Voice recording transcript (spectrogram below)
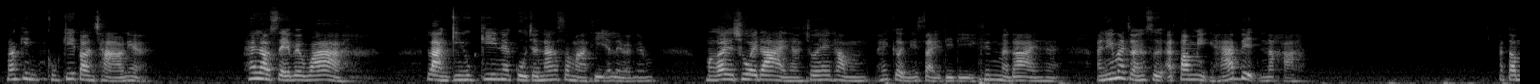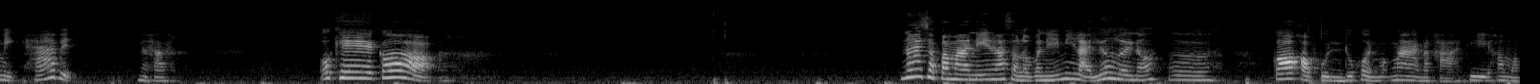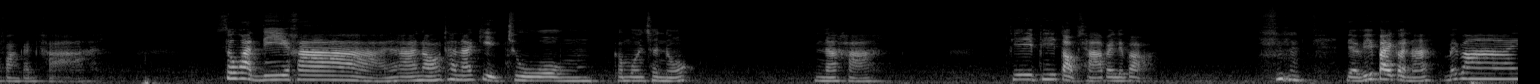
มากินคุกกี้ตอนเช้าเนี่ย ให้เราเซฟไปว่า หลังกินคุกกี้เนี่ยกูจะนั่งสมาธิอะไรแบบนี้มันก็จะช่วยได้นะช่วยให้ทำให้เกิดนิสัยดีๆ ขึ้นมาได้นะอันนี้มาจากหนังสือ Atomic Habit นะคะ Atomic Habit นะคะ โอเคก็ น่าจะประมาณนี้นะคะสำหรับวันนี้มีหลายเรื่องเลยเนาะเออ ก็ขอบคุณทุกคนมาก ๆ นะคะ ที่เข้ามาฟังกันค่ะ สวัสดีค่ะนะคะน้องธนกิจชูวงกมลชนกนะคะ พี่พี่ตอบช้าไปหรือเปล่า เดี๋ยวพี่ไปก่อนนะ บ๊ายบาย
